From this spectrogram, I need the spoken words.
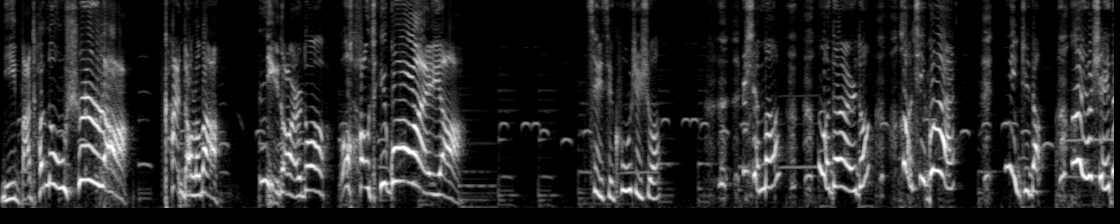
你把它弄湿了，看到了吧？你的耳朵好奇怪呀！翠翠哭着说：“ 什么？我的耳朵好奇怪？你知道还有谁的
